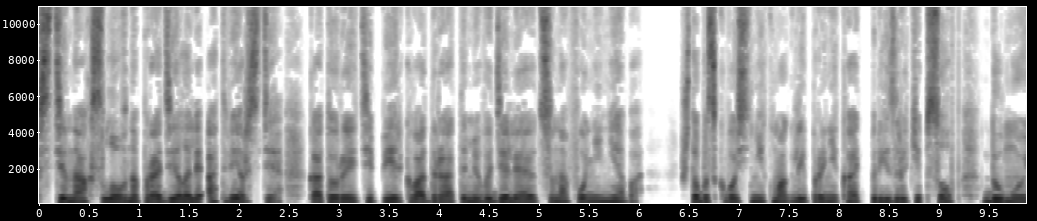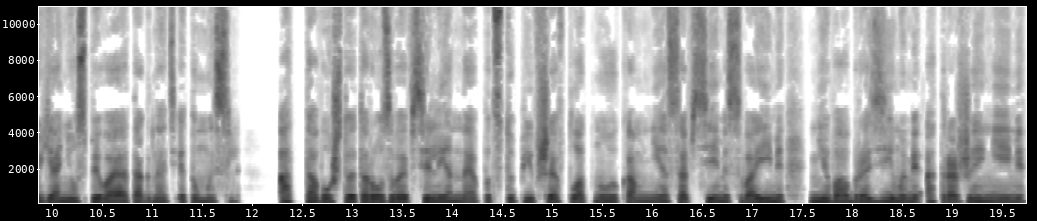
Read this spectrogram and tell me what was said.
в стенах словно проделали отверстия, которые теперь квадратами выделяются на фоне неба, чтобы сквозь них могли проникать призраки псов, думаю я, не успевая отогнать эту мысль. От того, что эта розовая вселенная, подступившая вплотную ко мне со всеми своими невообразимыми отражениями,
